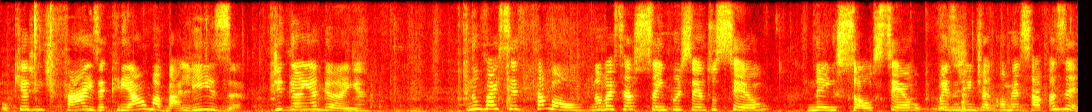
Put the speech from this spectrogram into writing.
o que a gente faz é criar uma baliza de ganha-ganha. Não vai ser, tá bom, não vai ser 100% seu, nem só o seu, mas a gente vai começar a fazer.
